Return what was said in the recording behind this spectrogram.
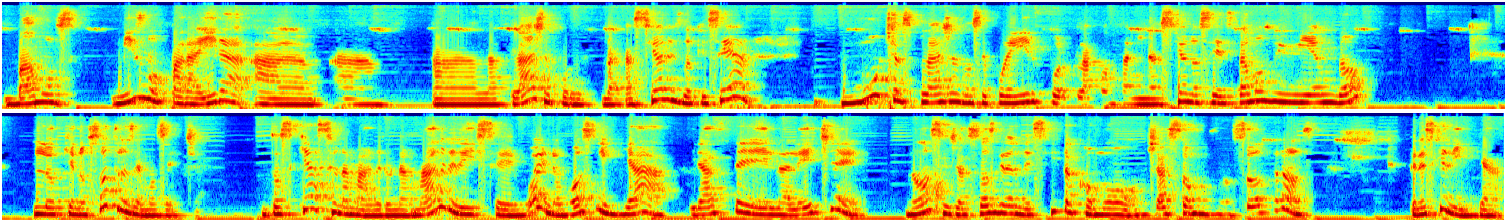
vamos mismo para ir a, a, a, a la playa por vacaciones, lo que sea, muchas playas no se puede ir por la contaminación, o sea, estamos viviendo lo que nosotros hemos hecho. Entonces, ¿qué hace una madre? Una madre dice, bueno, vos ni ya tiraste la leche, ¿no? Si ya sos grandecito como ya somos nosotros, es que limpiar.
